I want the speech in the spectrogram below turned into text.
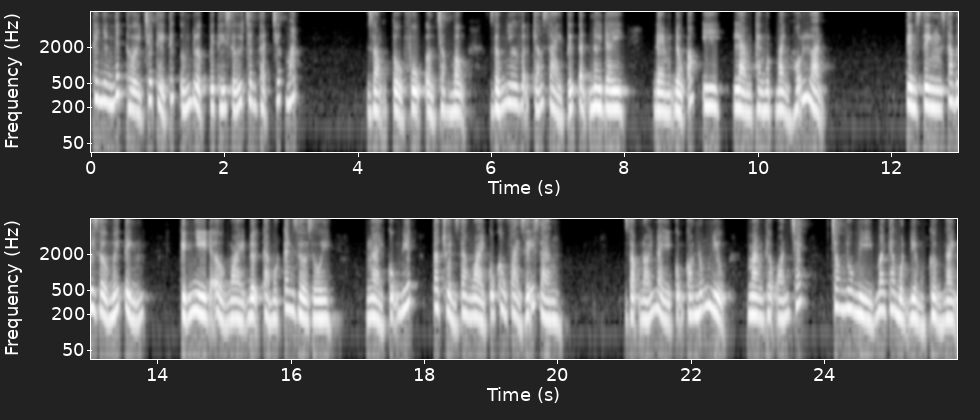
thế nhưng nhất thời chưa thể thích ứng được với thế giới chân thật trước mắt. Giọng tổ phụ ở trong mộng giống như vẫn kéo dài tới tận nơi đây, đem đầu óc y làm thành một mảnh hỗn loạn. Tiền sinh sao bây giờ mới tỉnh? Kính Nhi đã ở ngoài đợi cả một canh giờ rồi. Ngài cũng biết ta chuẩn ra ngoài cũng không phải dễ dàng. Giọng nói này cũng có nũng nịu, mang theo oán trách, trong nhô mì mang theo một điểm cường ngạnh.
